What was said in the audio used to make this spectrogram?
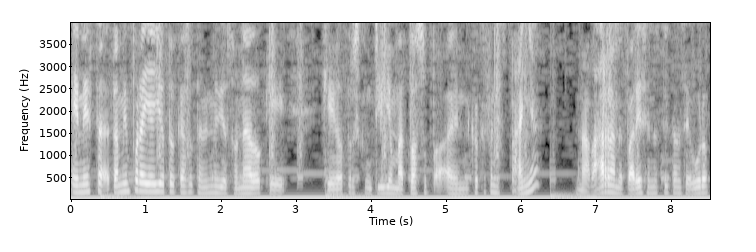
en, esta. También por ahí hay otro caso también medio sonado que, que otro escunclillo mató a su. creo que fue en España. Navarra, me parece, no estoy tan seguro.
